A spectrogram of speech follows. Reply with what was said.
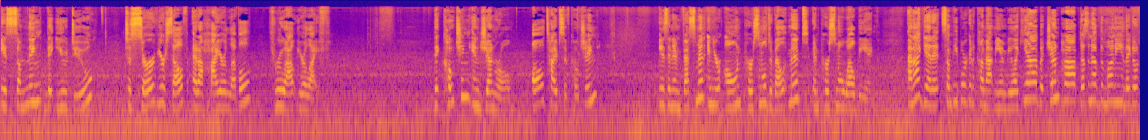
is something that you do to serve yourself at a higher level throughout your life that coaching in general, all types of coaching, is an investment in your own personal development and personal well being. And I get it. Some people are going to come at me and be like, yeah, but Gen Pop doesn't have the money and they don't.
